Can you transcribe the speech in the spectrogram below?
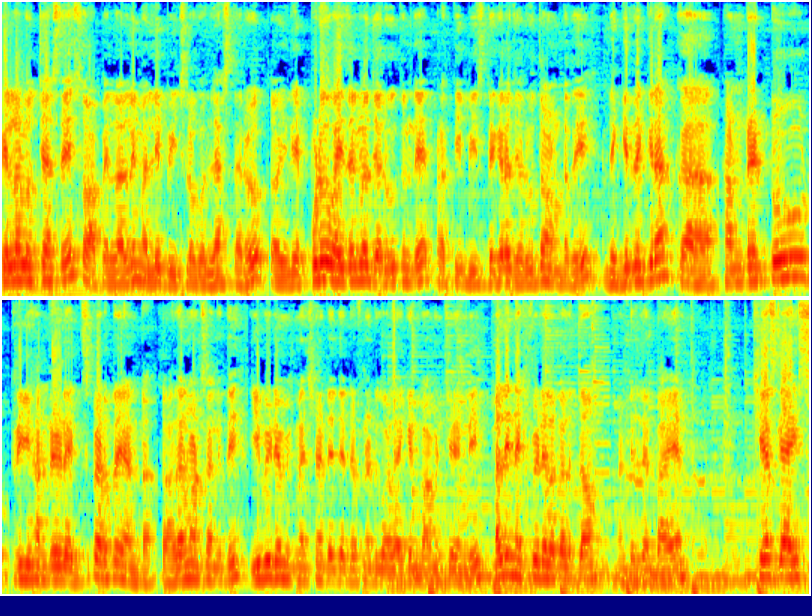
పిల్లలు వచ్చేస్తాయి సో ఆ పిల్లల్ని మళ్ళీ బీచ్లోకి వదిలేస్తారు. సో ఇది ఎప్పుడు వైజాగ్లో జరుగుతుంది ప్రతి బీచ్ దగ్గర జరుగుతూ ఉంటది. దగ్గర దగ్గర ఒక hundred to three hundred eggs పెడతాయి అంట సో అదనమాట సంగతి. ఈ వీడియో మీకు నచ్చినట్టయితే డెఫినెట్గా లైక్ అండ్ కామెంట్ చేయండి. మళ్ళీ నెక్స్ట్ వీడియోలో కలుద్దాం. అంటే దెన్ బై అండ్ చేస్ గైస్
